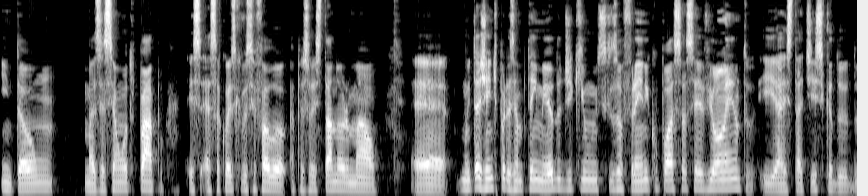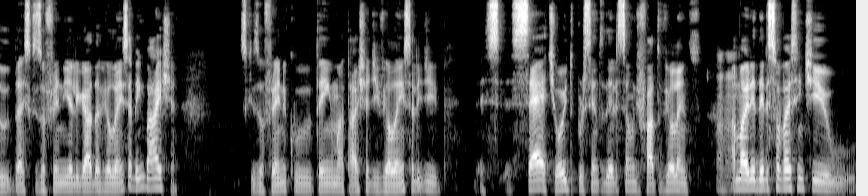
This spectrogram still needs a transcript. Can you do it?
Então, mas esse é um outro papo. Essa coisa que você falou, a pessoa está normal. É, muita gente, por exemplo, tem medo de que um esquizofrênico possa ser violento. E a estatística do, do- da esquizofrenia ligada à violência é bem baixa. Esquizofrênico tem uma taxa de violência ali de é, 7, 8% deles são de fato violentos. Uhum. A maioria deles só vai sentir o,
